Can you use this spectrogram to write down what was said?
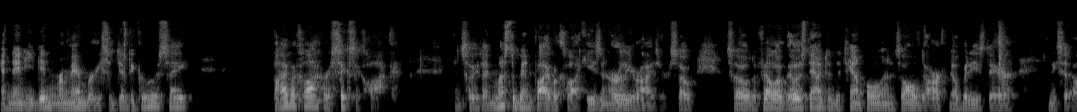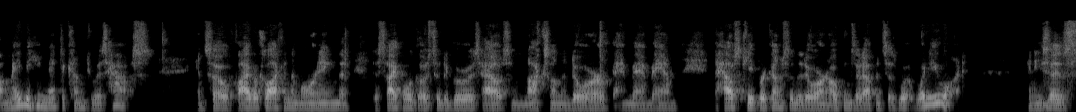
and then he didn't remember. He said, Did the guru say five o'clock or six o'clock? And so he said, must have been five o'clock. He's an early riser. So so the fellow goes down to the temple and it's all dark, nobody's there. And he said, Oh, maybe he meant to come to his house. And so, five o'clock in the morning, the disciple goes to the guru's house and knocks on the door. Bam, bam, bam. The housekeeper comes to the door and opens it up and says, "What, what do you want?" And he hmm. says,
